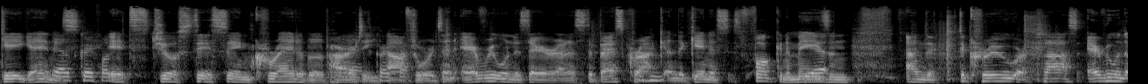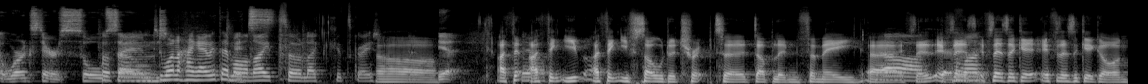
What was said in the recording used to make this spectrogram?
gig ends, Yeah, it's great fun. it's just this incredible party great crack. afterwards, and everyone is there, and it's the best crack, mm-hmm. and the Guinness is fucking amazing, and the the crew are class. Everyone that works there is so, So sound. sound. You want to hang out with them all night, so like it's great. oh, yeah, I think I think you I think you've sold a trip to Dublin for me. Uh, Oh, if, there, if there's on. if there's a gig if there's a gig on,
